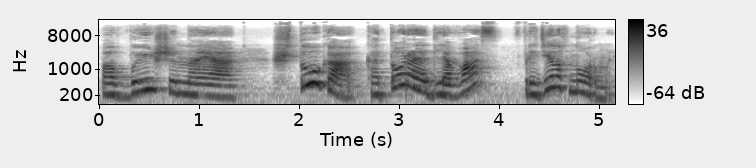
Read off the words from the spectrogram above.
повышенная штука, которая для вас в пределах нормы.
